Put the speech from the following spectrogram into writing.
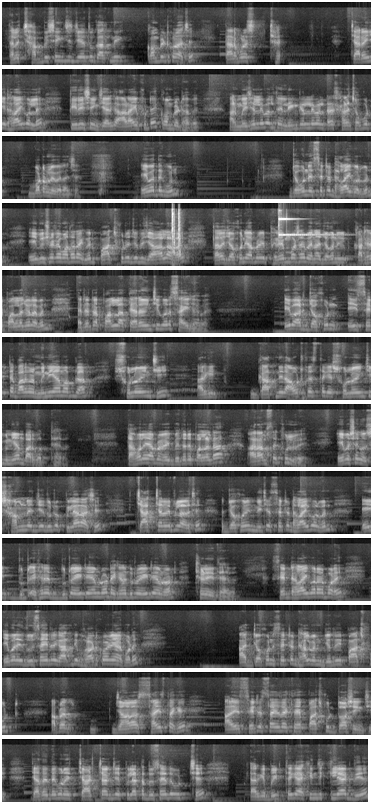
তাহলে ছাব্বিশ ইঞ্চি যেহেতু গাঁথনি কমপ্লিট করা আছে, তারপরে চার ইঞ্চি ঢালাই করলে তিরিশ ইঞ্চি আর কি আড়াই ফুটে কমপ্লিট হবে। আর মেঝের লেভেল থেকে লিঙ্কটের লেভেলটা সাড়ে ছ ফুট বটম লেভেল আছে। এবার দেখুন, যখন এই সেটটা ঢালাই করবেন, এই বিষয়টা মাথায় রাখবেন, পাঁচ ফুটে যদি জানালা হয়, তাহলে যখনই আপনি ফ্রেম বসাবেন আর যখনই কাঠের পাল্লা ঝোলাবেন এটা একটা পাল্লা তেরো ইঞ্চি করে সাইজ হবে। এবার যখন এই সেটটা বার করে মিনিমাম আপনার ষোলো ইঞ্চি আর কি গাঁথনির আউটফেস থেকে ষোলো ইঞ্চি মিনিমাম বার করতে হবে। তাহলে আপনার এই ভেতরে পাল্লাটা আরামসে খুলবে। এবার সে সামনে যে দুটো পিলার আছে, চার চারের পিলার আছে, যখনই নিচের সেটটা ঢালাই করবেন, এই দুটো, এখানে দুটো এম রড এখানে দুটো এম রড ছেড়ে দিতে হবে। সেট ঢালাই করার পরে, এবার এই দুই সাইডের গাঁথনি ভরাট করে নেওয়ার পরে, আর যখন সেটটা ঢালবেন, যদি পাঁচ ফুট আপনার জানালার সাইজ থাকে, আর এই সেটের সাইজ রাখতে হবে পাঁচ ফুট দশ ইঞ্চি, যাতে দেখুন এই চার চার যে পিলারটা দুই সাইডে উঠছে, আর কি বিট থেকে এক ইঞ্চি ক্লিয়ার দিয়ে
